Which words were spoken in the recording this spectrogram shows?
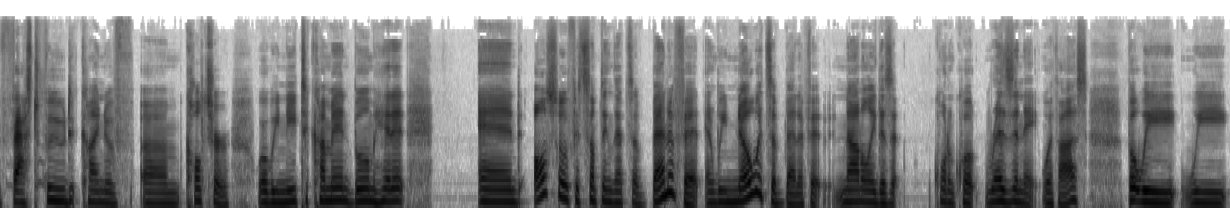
fast food kind of um, culture where we need to come in, boom, hit it. And also, if it's something that's of benefit and we know it's of benefit, not only does it quote unquote resonate with us, but we, we,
